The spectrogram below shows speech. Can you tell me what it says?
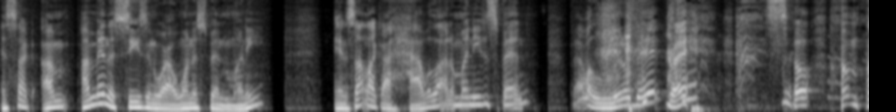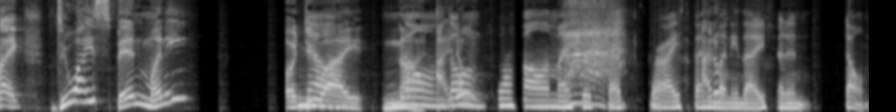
it's like I'm I'm in a season where I want to spend money, and it's not like I have a lot of money to spend, but I have a little bit, right? So I'm like, do I spend money or do No. I not? No, I don't, don't. don't follow my footsteps ah. where I I spend don't- money that I shouldn't. Don't.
